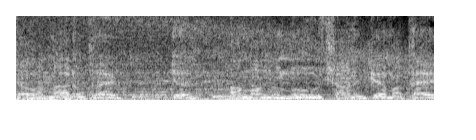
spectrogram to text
tell him I don't play. Yeah, I'm on the move, trying to get my pay.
